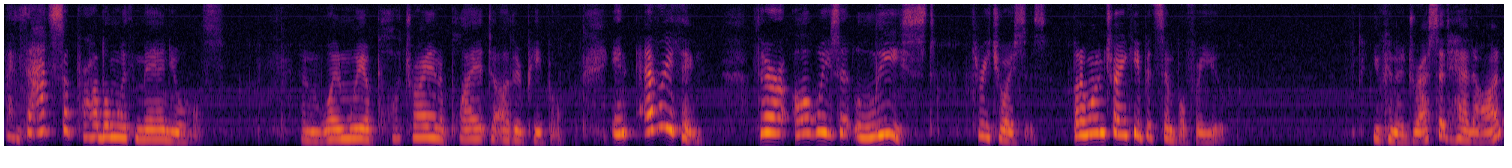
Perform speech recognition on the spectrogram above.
And that's the problem with manuals. And when we try and apply it to other people. In everything, there are always at least three choices. But I want to try and keep it simple for you. You can address it head on.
